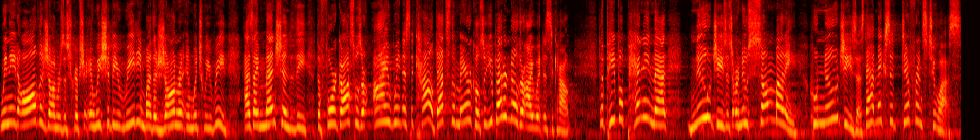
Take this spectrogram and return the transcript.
We need all the genres of scripture, and we should be reading by the genre in which we read. As I mentioned, the, the four gospels are eyewitness account. That's the miracle. So you better know their eyewitness account. The people penning that knew Jesus or knew somebody who knew Jesus. That makes a difference to us.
